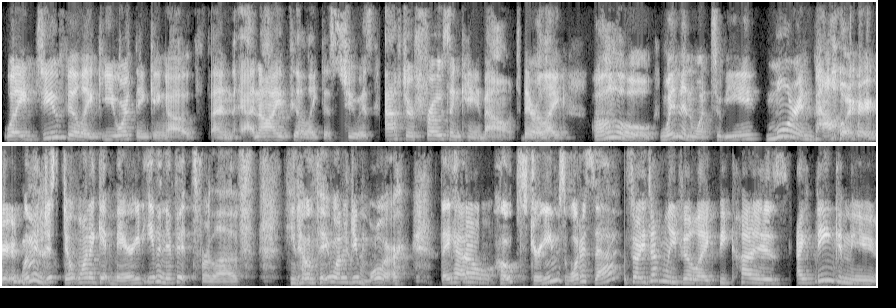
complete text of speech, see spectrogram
What I do feel like you're thinking of, and, and I feel like this too, is after Frozen came out, they were like, oh, women want to be more empowered. Women just don't want to get married, even if it's for love. You know, they want to do more. They have So- hopes, dreams. What is that? So I definitely feel like because I think in the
